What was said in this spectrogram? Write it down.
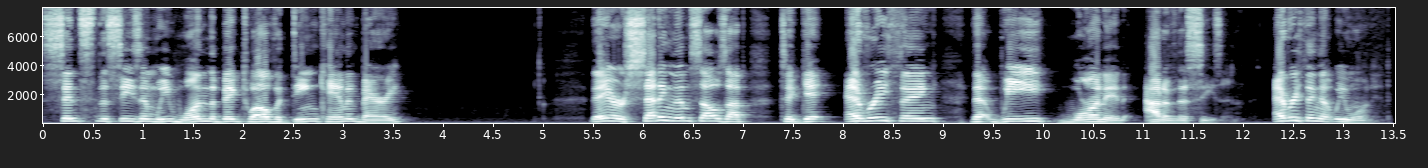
since the season we won the Big 12 with Dean Cam and Barry. They are setting themselves up to get everything that we wanted out of this season. Everything that we wanted.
